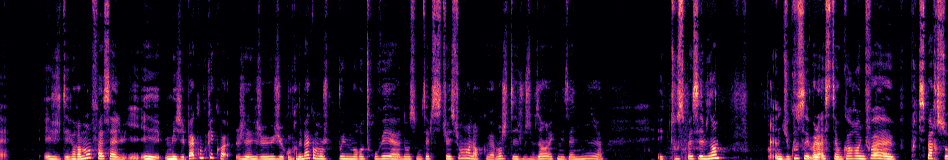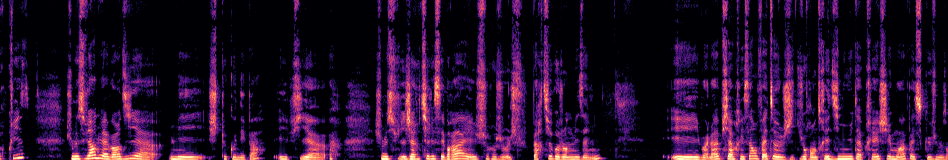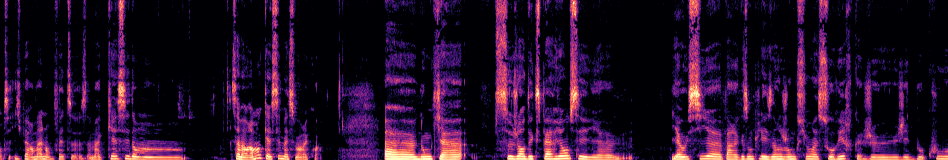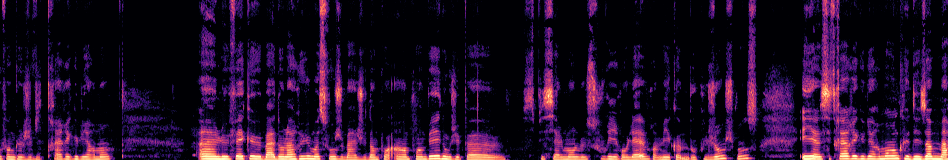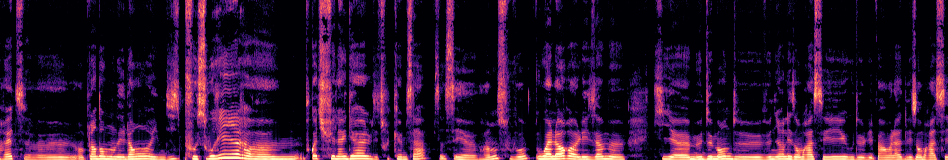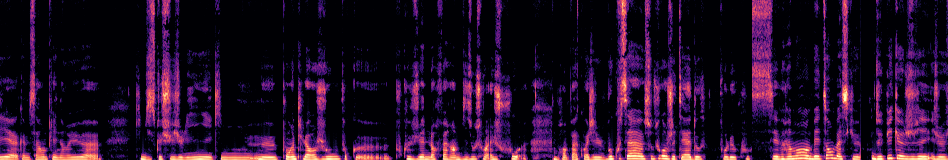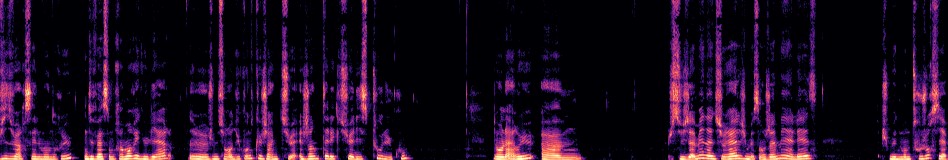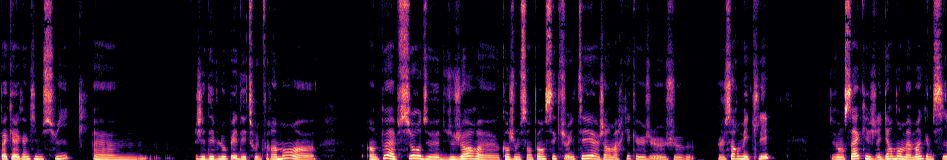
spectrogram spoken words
et j'étais vraiment face à lui et mais j'ai pas compris quoi. Je, je, je, comprenais pas comment je pouvais me retrouver euh, dans une telle situation alors qu'avant j'étais juste bien avec mes amis euh, et que tout se passait bien. Du coup c'est voilà c'était encore une fois euh, prise par surprise. Je me souviens lui avoir dit mais je te connais pas. Et puis je me suis j'ai retiré ses bras et je, je suis partie rejoindre mes amis et voilà, puis après ça, en fait, euh, j'ai dû rentrer 10 minutes après chez moi parce que je me sentais hyper mal, en fait. Ça m'a cassé dans mon... Ça m'a vraiment cassé ma soirée, quoi. Euh, donc il y a ce genre d'expérience et euh, il y a aussi, par exemple, les injonctions à sourire que j'ai beaucoup, enfin que je vis très régulièrement. le fait que bah, dans la rue, moi souvent je, bah, je vais d'un point A à un point B, donc j'ai pas spécialement le sourire aux lèvres, mais comme beaucoup de gens, je pense. Et euh, c'est très régulièrement que des hommes m'arrêtent euh, en plein dans mon élan et ils me disent faut sourire, euh, pourquoi tu fais la gueule, des trucs comme ça. Ça c'est vraiment souvent. Ou alors les hommes qui me demandent de venir les embrasser ou de les, voilà, de les embrasser comme ça en pleine rue qui me disent que je suis jolie et qui me pointent leurs joues pour que, pour que je vienne leur faire un bisou sur la joue. Euh, je comprends pas quoi. J'ai eu beaucoup ça, surtout quand j'étais ado, pour le coup. C'est vraiment embêtant parce que depuis que je vis, je vis du harcèlement de rue, de façon vraiment régulière, euh, je me suis rendu compte que j'intellectualise tout du coup. Dans la rue, euh, je suis jamais naturelle, je me sens jamais à l'aise. Je me demande toujours s'il n'y a pas quelqu'un qui me suit. Euh, j'ai développé des trucs vraiment euh, un peu absurdes du genre euh, quand je me sens pas en sécurité, euh, j'ai remarqué que je, sors mes clés de mon sac et je les garde dans ma main comme si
